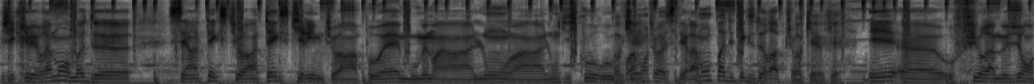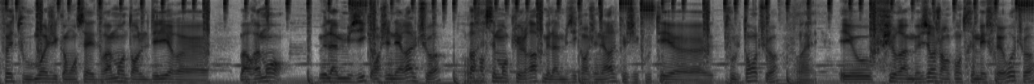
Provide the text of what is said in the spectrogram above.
J'écrivais vraiment en mode, euh, c'est un texte, tu vois, un texte qui rime, tu vois, un poème ou même un long, un long discours ou vraiment, tu vois, c'était vraiment pas des textes de rap, tu vois. Ok, ok. Et euh, au fur et à mesure, en fait, où moi j'ai commencé à être vraiment dans le délire, bah vraiment la musique en général, tu vois. Ouais. Pas forcément que le rap, mais la musique en général que j'écoutais euh, tout le temps, tu vois. Ouais. Et au fur et à mesure, j'ai rencontré mes frérots, tu vois,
